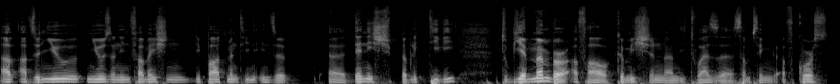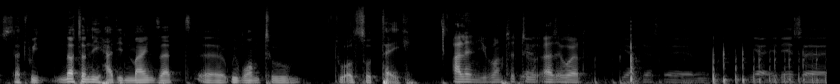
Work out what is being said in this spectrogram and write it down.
of, of the new news and information department in, in the uh, Danish public TV, to be a member of our commission. And it was uh, something, of course, that we not only had in mind that uh, we want to, to also take. Alan, you wanted to add a word. Yeah, just um, yeah, it is a,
